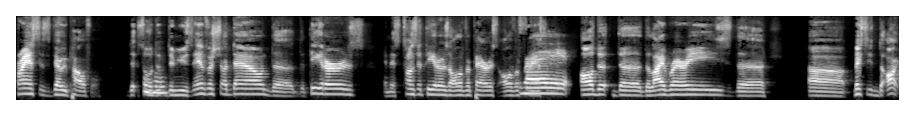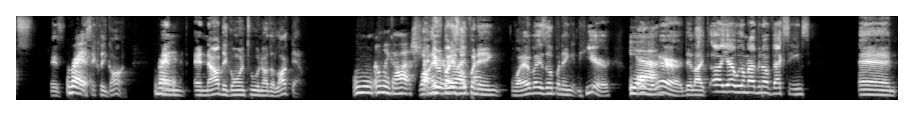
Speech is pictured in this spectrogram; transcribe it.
France is very powerful. So mm-hmm. the, the, museums are shut down, the the theaters, and there's tons of theaters all over Paris, all over France. Right. All the the the libraries, the uh basically the arts is right. basically gone. Right. And and now they're going to another lockdown. Mm, oh my gosh. While everybody's opening, that. while everybody's opening here, yeah. over there, they're like, oh yeah, we don't have enough vaccines. And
